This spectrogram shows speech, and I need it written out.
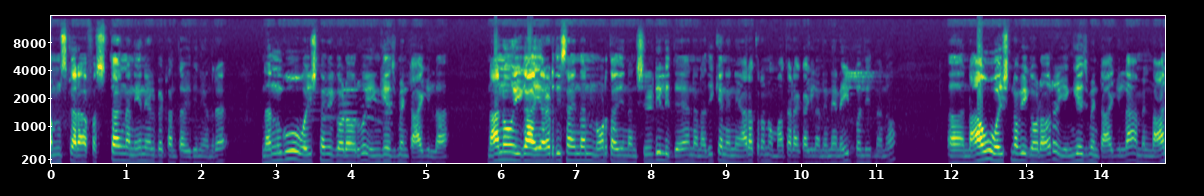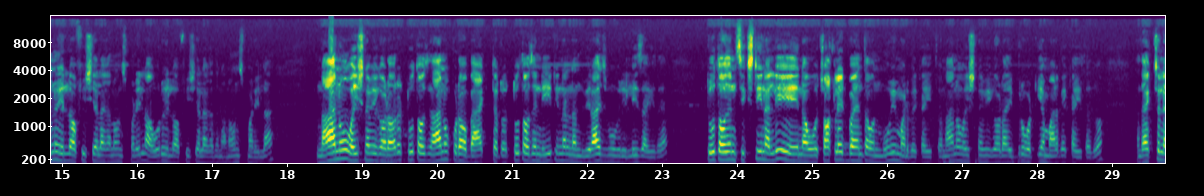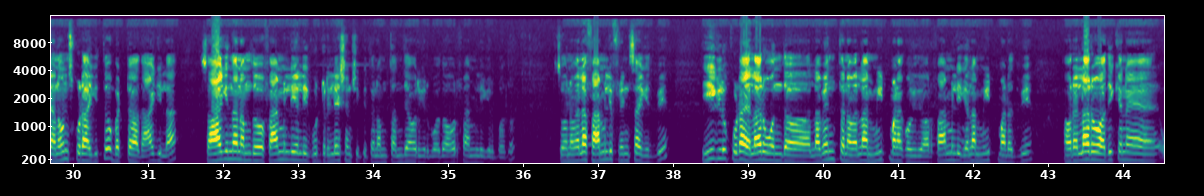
ನಮಸ್ಕಾರ. ಫಸ್ಟಾಗಿ ನಾನು ಏನು ಹೇಳ್ಬೇಕಂತ ಇದ್ದೀನಿ ಅಂದರೆ, ನನಗೂ ವೈಷ್ಣವಿ ಗೌಡ ಅವ್ರಿಗೂ ಎಂಗೇಜ್ಮೆಂಟ್ ಆಗಿಲ್ಲ. ನಾನು ಈಗ ಎರಡು ದಿವಸದಿಂದ ನೋಡ್ತಾ ಇದ್ದೀನಿ. ನಾನು ಶಿರ್ಡಿಲಿದ್ದೆ. ನಾನು ಅದಕ್ಕೆ ನೆನ್ನೆ ಯಾರ ಹತ್ರನೂ ಮಾತಾಡೋಕ್ಕಾಗಿಲ್ಲ ನೆನ್ನೆ ನೈಟ್ ಬಂದಿದ್ದು ನಾನು. ನಾವು ವೈಷ್ಣವಿ ಗೌಡ ಅವರು ಎಂಗೇಜ್ಮೆಂಟ್ ಆಗಿಲ್ಲ. ಆಮೇಲೆ ನಾನು ಎಲ್ಲೂ ಅಫಿಷಿಯಲ್ ಆಗಿ ಅನೌನ್ಸ್ ಮಾಡಿಲ್ಲ. ಅವರು ಎಲ್ಲೂ ಅಫಿಷಿಯಲ್ ಆಗಿ ಅದನ್ನು ಅನೌನ್ಸ್ ಮಾಡಿಲ್ಲ. ನಾನು ವೈಷ್ಣವಿ ಗೌಡ ಅವರು ಟೂ ತೌಸಂಡ್, ನಾನು ಕೂಡ ಒಬ್ಬ ಆ್ಯಕ್ಟರ್ ಟೂ ತೌಸಂಡ್ ಏಯ್ಟೀನಲ್ಲಿ ನಂದು ವಿರಾಜ್ ಮೂವಿ ರಿಲೀಸ್ ಆಗಿದೆ. ಟೂ ತೌಸಂಡ್ ಸಿಕ್ಸ್ಟೀನಲ್ಲಿ ನಾವು ಚಾಕ್ಲೇಟ್ ಬಾಯ್ ಅಂತ ಒಂದು ಮೂವಿ ಮಾಡಬೇಕಾಗಿತ್ತು. ನಾನು ವೈಷ್ಣವಿ ಗೌಡ ಇಬ್ಬರು ಒಟ್ಟಿಗೆ ಮಾಡಬೇಕಾಗಿತ್ತು ಅದು. ಅದು ಆ್ಯಕ್ಚುಲಿ ಅನೌನ್ಸ್ ಕೂಡ ಆಗಿತ್ತು ಬಟ್ ಅದಾಗಿಲ್ಲ ಸೊ ಆಗಿಂದ ನಮ್ಮದು ಫ್ಯಾಮಿಲಿಯಲ್ಲಿ ಗುಡ್ ರಿಲೇಷನ್ಶಿಪ್ ಇತ್ತು. ನಮ್ಮ ತಂದೆಯವ್ರಿಗಿರ್ಬೋದು, ಅವ್ರ ಫ್ಯಾಮಿಲಿಗಿರ್ಬೋದು ಸೊ ನಾವೆಲ್ಲ ಫ್ಯಾಮಿಲಿ ಫ್ರೆಂಡ್ಸ್ ಆಗಿದ್ವಿ. ಈಗಲೂ ಕೂಡ ಎಲ್ಲರೂ ಒಂದು ಲೆವೆಂತ್ ನಾವೆಲ್ಲ ಮೀಟ್ ಮಾಡೋಕೆ ಹೋಗಿದ್ವಿ. ಅವ್ರ ಫ್ಯಾಮಿಲಿಗೆಲ್ಲ ಮೀಟ್ ಮಾಡಿದ್ವಿ. ಅವರೆಲ್ಲರೂ ಅದಕ್ಕೇ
